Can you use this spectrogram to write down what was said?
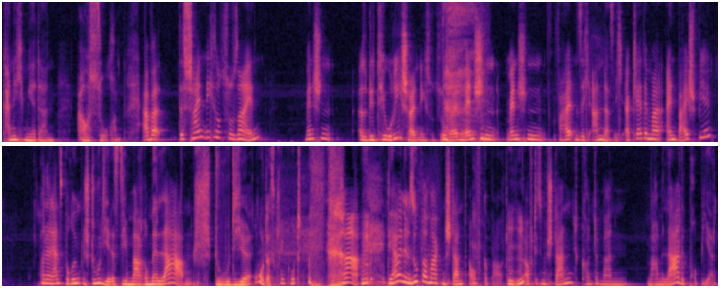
kann ich mir dann aussuchen. Aber das scheint nicht so zu sein. Menschen, also die Theorie scheint nicht so zu sein. Menschen, Menschen verhalten sich anders. Ich erkläre dir mal ein Beispiel von einer ganz berühmten Studie. Das ist die Marmeladenstudie. Oh, das klingt gut. Ha, die haben in einem Supermarkt einen Stand aufgebaut. Und auf diesem Stand konnte man Marmelade probieren.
